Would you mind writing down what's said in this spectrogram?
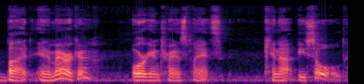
But in America, organ transplants cannot be sold.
